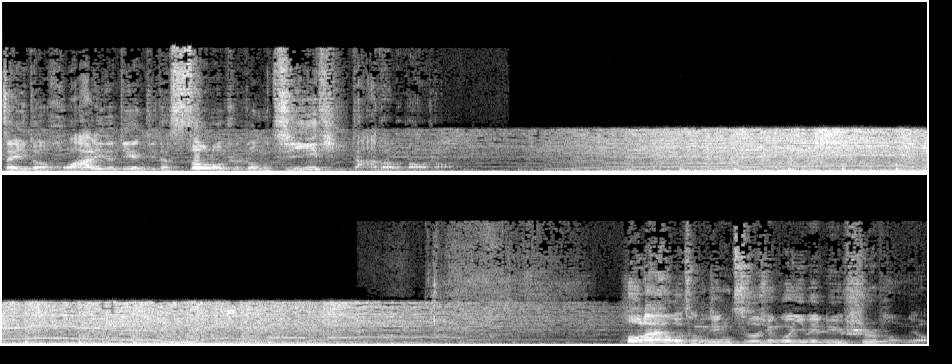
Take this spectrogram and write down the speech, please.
在一段华丽的电吉他 solo 之中，集体达到了高潮。后来，我曾经咨询过一位律师朋友，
